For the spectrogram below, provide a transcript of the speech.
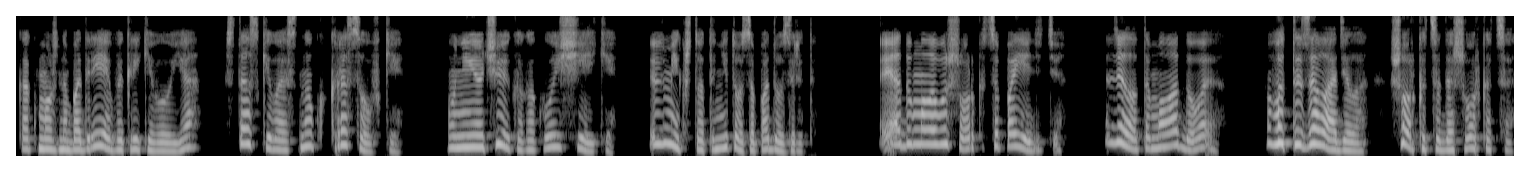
Как можно бодрее выкрикиваю я, стаскивая с ног кроссовки. У нее чуйка, как у ищейки. Вмиг что-то не то заподозрит. «Я думала, вы шоркаться поедете. Дело-то молодое». «Вот ты заладила. Шоркаться да шоркаться.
